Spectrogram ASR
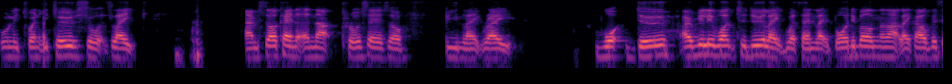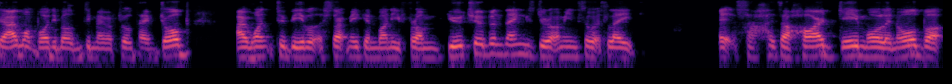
only 22, so it's like I'm still kind of in that process of being like right what do I really want to do, like within like bodybuilding and that. Like obviously, I want bodybuilding to be my full time job. I want to be able to start making money from YouTube and things. Do you know what I mean? So it's like it's a, it's a hard game all in all, but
